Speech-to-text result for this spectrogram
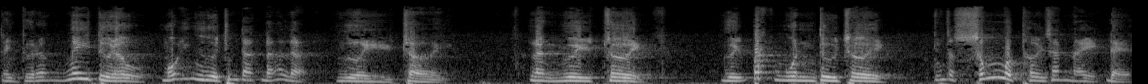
Thành thử ra, ngay từ đầu, mỗi người chúng ta đã là người trời. Là người trời, người bắt nguồn từ trời chúng ta sống một thời gian này để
